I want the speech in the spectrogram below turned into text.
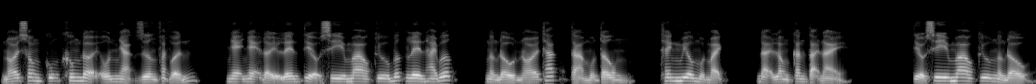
Nói xong cũng không đợi ôn nhạc dương phát vấn, nhẹ nhẹ đẩy lên tiểu si mau cưu bước lên hai bước, ngẩng đầu nói thắc tà môn tông, thanh miêu một mạch, đại long căn tại này. Tiểu si mau cưu ngẩng đầu,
